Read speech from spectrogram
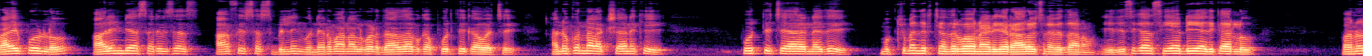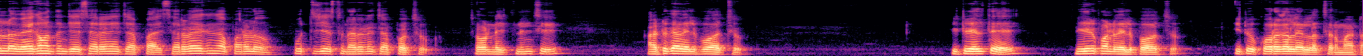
రాయ్పూర్లో రాయపూడిలో all India services officers building నిర్మాణాలు కూడా దాదాపుగా పూర్తి కావచ్చాయి. అనుకున్న లక్ష్యానికి పూర్తి చేయాలనేది ముఖ్యమంత్రి చంద్రబాబు నాయుడు గారి ఆలోచన విధానం. ఈ దిశగా సిఆర్డీఏ అధికారులు పనుల్లో వేగవంతం చేశారని చెప్పాలి. శరవేగంగా పనులు పూర్తి చేస్తున్నారని చెప్పవచ్చు చూడండి ఇటు నుంచి అటుగా వెళ్ళిపోవచ్చు. ఇటు వెళ్తే నీరుకొండ వెళ్ళిపోవచ్చు. ఇటు కూరగాయలు వెళ్ళొచ్చు అనమాట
